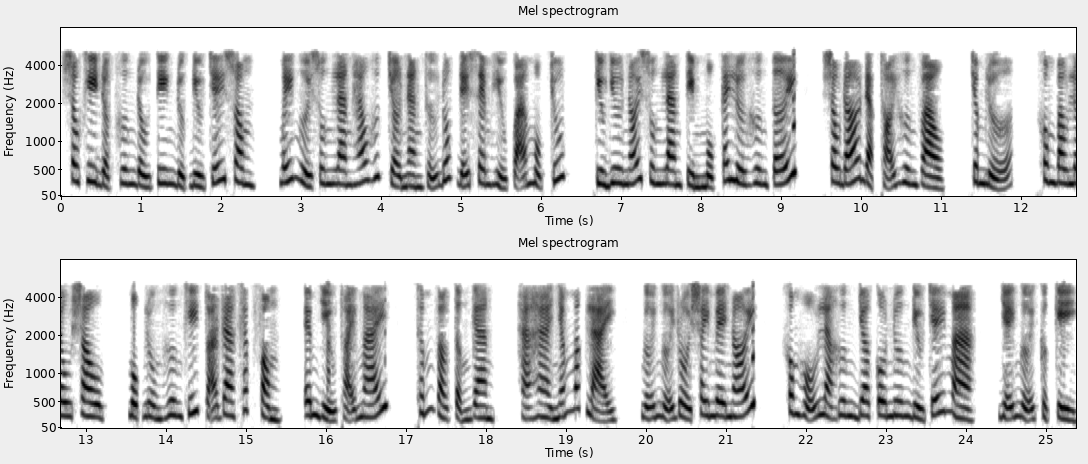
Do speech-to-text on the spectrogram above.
sau khi đợt hương đầu tiên được điều chế xong, mấy người Xuân Lan háo hức chờ nàng thử đốt để xem hiệu quả một chút, Kiều Dư nói Xuân Lan tìm một cái lư hương tới, sau đó đặt thỏi hương vào, châm lửa, không bao lâu sau, một luồng hương khí tỏa ra khắp phòng, êm dịu thoải mái, thấm vào tận gan, hạ hà nhắm mắt lại, ngửi ngửi rồi say mê nói, không hổ là hương do cô nương điều chế mà, dễ ngửi cực kỳ,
